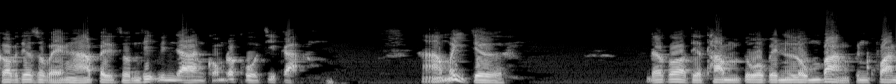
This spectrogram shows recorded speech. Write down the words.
ก็ไปเที่ยวแสวงหาไปสนธิวิญญาณของพระโคจิกะ หาไม่เจอ แล้วก็จะทำตัวเป็นลมบ้าง เป็นควัน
